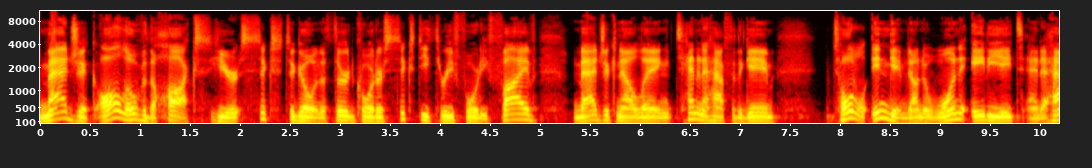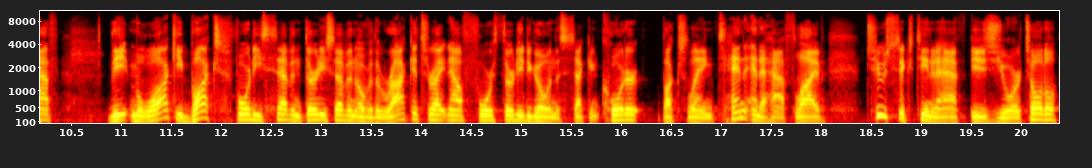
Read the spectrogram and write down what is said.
Magic all over the Hawks here. Six to go in the third quarter, 63-45. Magic now laying 10 and a half for the game. Total in game down to 188 and a half. The Milwaukee Bucks 47-37 over the Rockets right now. 4:30 to go in the second quarter. Bucks laying 10 and a half live. 216 and a half is your total.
